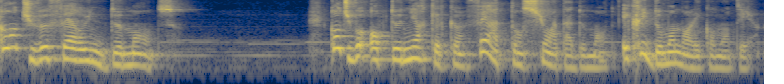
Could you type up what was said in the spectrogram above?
Quand tu veux faire une demande, quand tu veux obtenir quelqu'un, fais attention à ta demande. Écris demande dans les commentaires.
